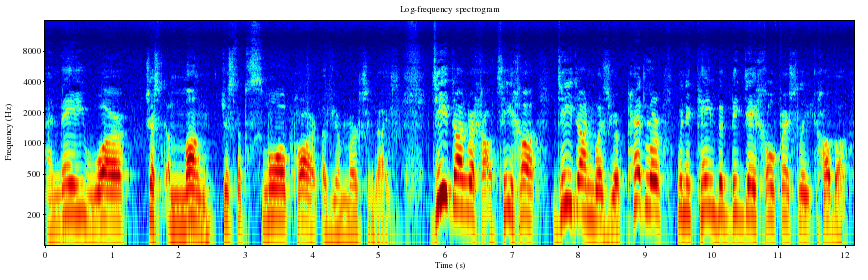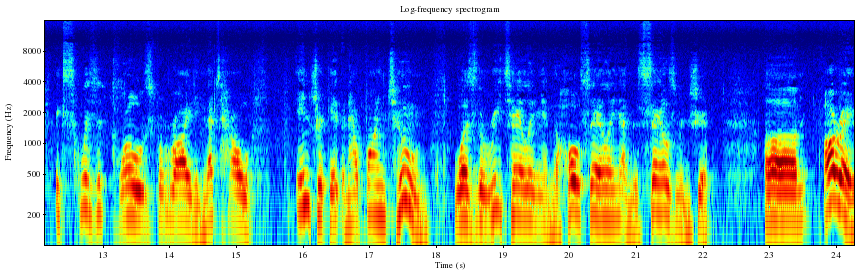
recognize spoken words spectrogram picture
and they were just among, just a small part of your merchandise. Didon rechalticha, Didon was your peddler when it came to big day chofesh likava exquisite clothes for riding. That's how intricate and how fine tuned was the retailing and the wholesaling and the salesmanship. Um, Are,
